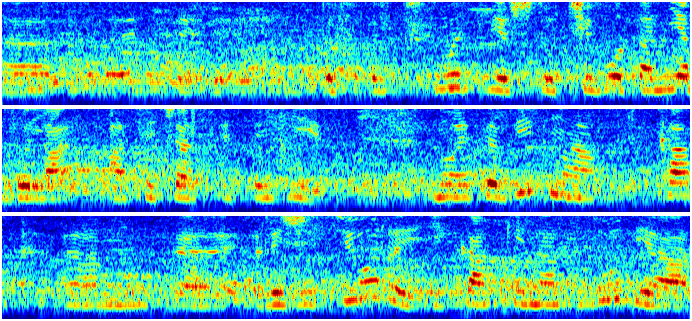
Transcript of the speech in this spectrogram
э, э, в- в смысле, что чего-то не было, а сейчас это есть. Но это видно, как эм, э, режиссеры и как киностудия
